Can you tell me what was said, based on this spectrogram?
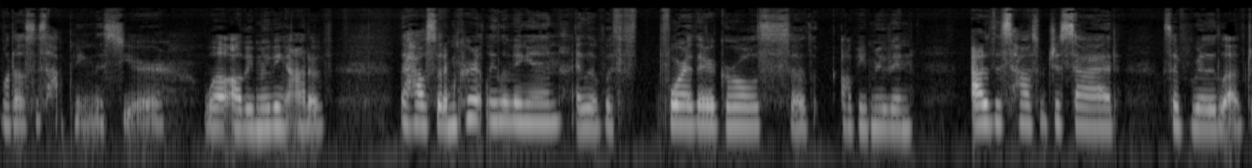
what else is happening this year? Well, I'll be moving out of the house that I'm currently living in. I live with four other girls, so I'll be moving out of this house, which is sad because I've really loved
